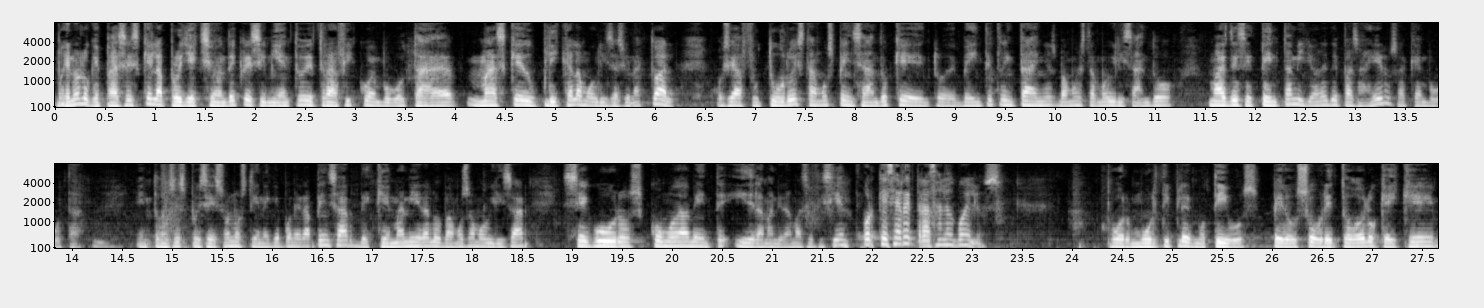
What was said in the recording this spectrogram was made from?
Bueno, lo que pasa es que la proyección de crecimiento de tráfico en Bogotá más que duplica la movilización actual. O sea, a futuro estamos pensando que dentro de 20, 30 años vamos a estar movilizando más de 70 millones de pasajeros acá en Bogotá. Entonces, pues eso nos tiene que poner a pensar de qué manera los vamos a movilizar seguros, cómodamente y de la manera más eficiente. ¿Por qué se retrasan los vuelos? Por múltiples motivos, pero sobre todo lo que hay que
